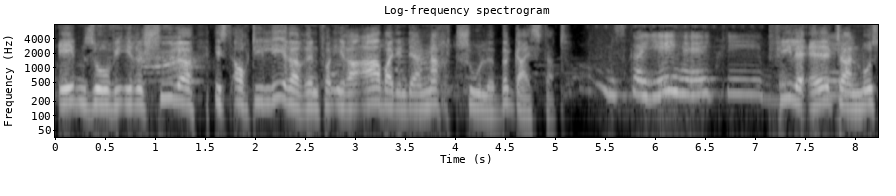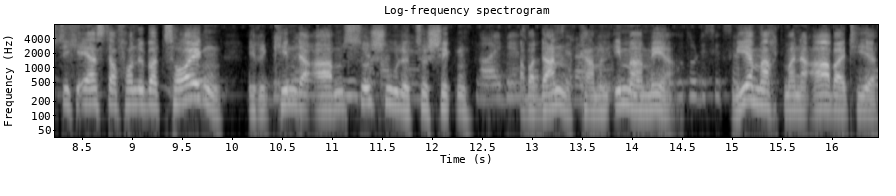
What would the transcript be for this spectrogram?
Ebenso wie ihre Schüler ist auch die Lehrerin von ihrer Arbeit in der Nachtschule begeistert. Viele Eltern musste ich erst davon überzeugen, ihre Kinder abends zur Schule zu schicken. Aber dann kamen immer mehr. Mir macht meine Arbeit hier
